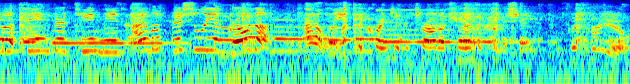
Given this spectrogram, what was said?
but being 13 means I'm officially a grown-up, at least according to the Toronto Transit Commission. Good for you.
